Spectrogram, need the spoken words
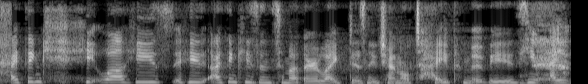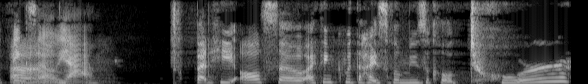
I think he. Well, he's he. I think he's in some other like Disney Channel type movies. He I think so, Um, yeah. but he also, I think, with the High School Musical tour.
